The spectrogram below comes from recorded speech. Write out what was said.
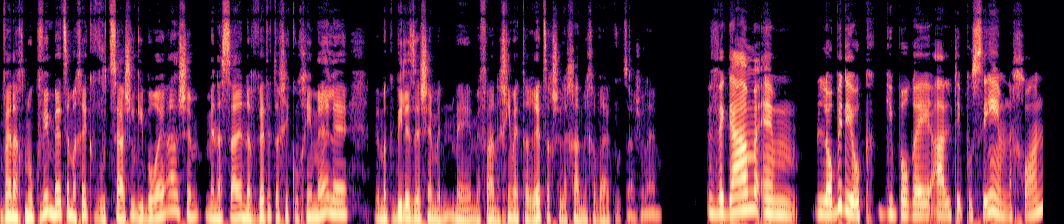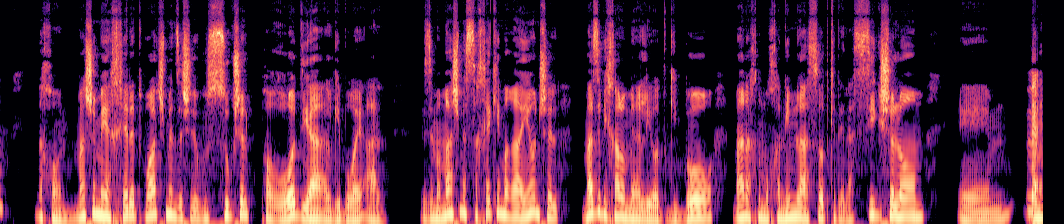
ואנחנו עוקבים בעצם אחרי קבוצה של גיבורי על שמנסה לנווט את החיכוכים האלה, במקביל לזה שהם מפענחים את הרצח של אחד מחברי הקבוצה שלהם. וגם הם לא בדיוק גיבורי על טיפוסיים, נכון? נכון, מה שמייחד את וואטשמן זה שהוא סוג של פרודיה על גיבורי על. וזה ממש משחק עם הרעיון של מה זה בכלל אומר להיות גיבור, מה אנחנו מוכנים לעשות כדי להשיג שלום. אמ, גם-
